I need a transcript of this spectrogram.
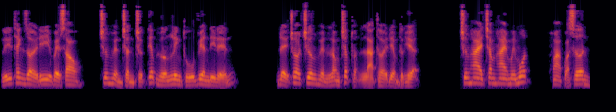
Lý thanh rời đi về sau, trương huyền trần trực tiếp hướng linh thú viên đi đến. Để cho trương huyền long chấp thuận là thời điểm thực hiện. Chương hai trăm hai mươi mốt, hoa quả sơn.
